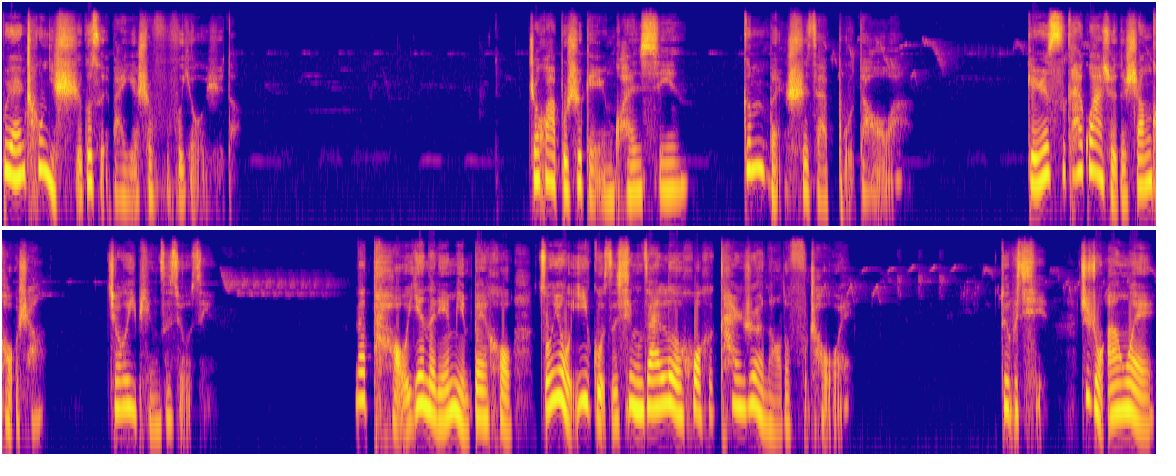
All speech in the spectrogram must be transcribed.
不然抽你十个嘴巴也是富富有余的。这话不是给人宽心，根本是在补刀啊！给人撕开挂血的伤口上。”浇一瓶子酒精，那讨厌的怜悯背后，总有一股子幸灾乐祸和看热闹的腐臭味。对不起，这种安慰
